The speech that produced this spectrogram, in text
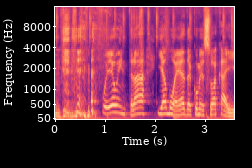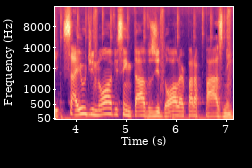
Foi eu entrar e a moeda começou a cair. Saiu de 9 centavos de dólar para, pasmem,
